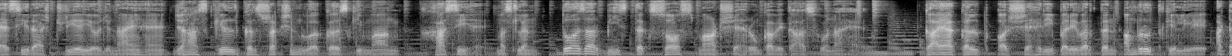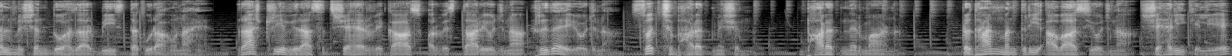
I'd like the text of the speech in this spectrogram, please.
ऐसी राष्ट्रीय योजनाएँ हैं जहाँ स्किल्ड कंस्ट्रक्शन वर्कर्स की मांग खासी है। मसलन 2020 तक 100 स्मार्ट शहरों का विकास होना है। कायाकल्प और शहरी परिवर्तन अमृत के लिए अटल मिशन 2020 तक पूरा होना है। राष्ट्रीय विरासत शहर विकास और विस्तार योजना, हृदय योजना, स्वच्छ भारत मिशन, भारत निर्माण, प्रधानमंत्री आवास योजना शहरी के लिए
